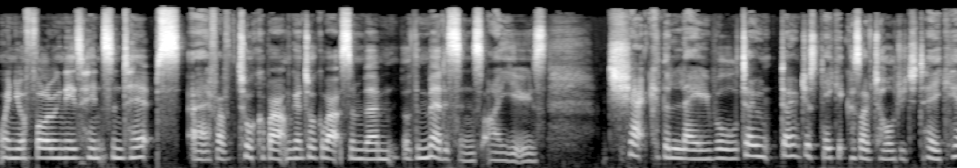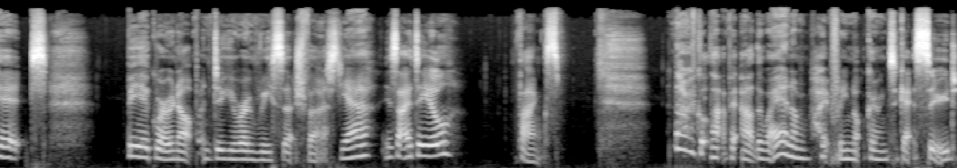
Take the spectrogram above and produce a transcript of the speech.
when you're following these hints and tips. Uh, if I talk about, I'm going to talk about some um, of the medicines I use. Check the label. Don't don't just take it because I've told you to take it. Be a grown up and do your own research first. Yeah, is that a deal? Thanks now I've got that a bit out of the way and I'm hopefully not going to get sued.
